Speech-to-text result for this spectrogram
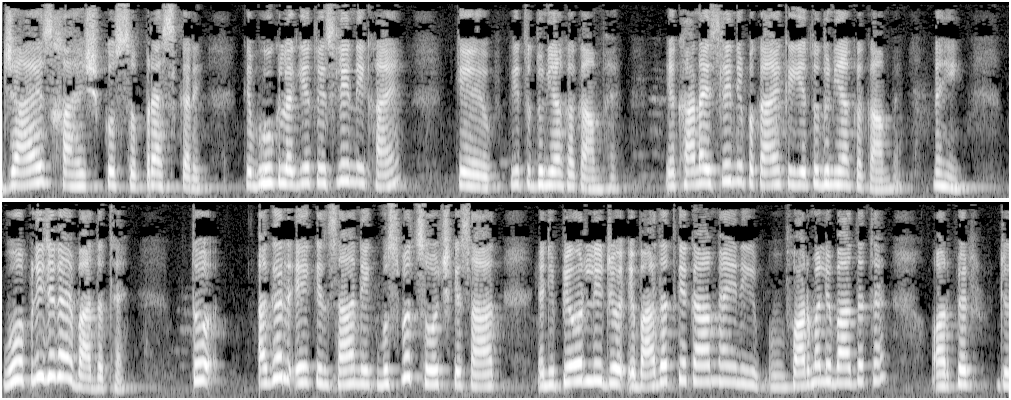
جائز خواہش کو سپریس کرے کہ بھوک لگی تو اس لیے نہیں کھائے کہ یہ تو دنیا کا کام ہے یا کھانا اس لیے نہیں پکائے کہ یہ تو دنیا کا کام ہے۔ نہیں، وہ اپنی جگہ عبادت ہے۔ تو اگر ایک انسان ایک مثبت سوچ کے ساتھ یعنی پیورلی جو عبادت کے کام ہے یعنی فارمل عبادت ہے، اور پھر جو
